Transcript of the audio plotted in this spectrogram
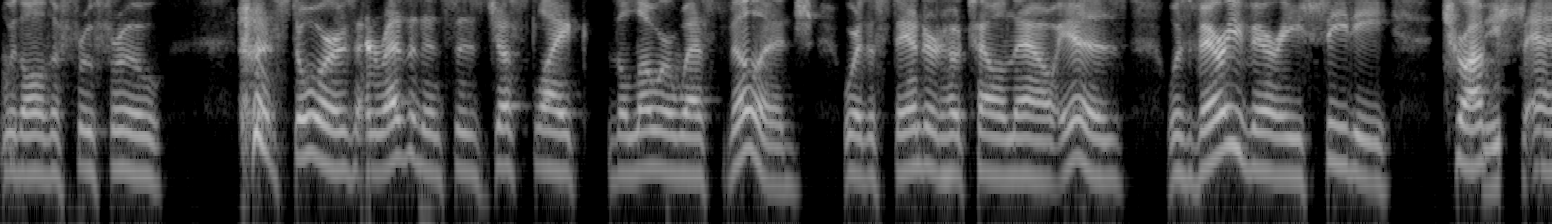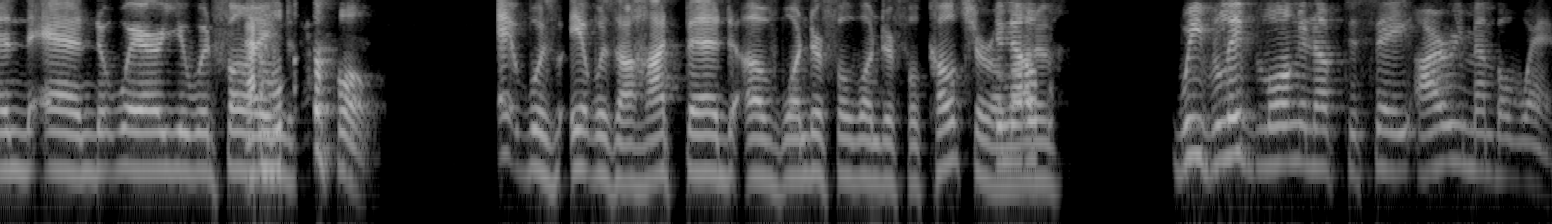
with all the frou frou stores and residences, just like the Lower West Village, where the Standard Hotel now is, was very very seedy trucks and and where you would find wonderful. It was it was a hotbed of wonderful, wonderful culture. A you lot know, of we've lived long enough to say, I remember when.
